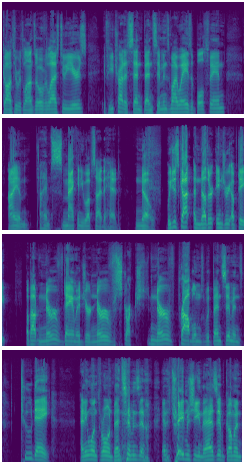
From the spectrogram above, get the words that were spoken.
gone through with Lonzo over the last two years, if you try to send Ben Simmons my way as a Bulls fan, I am I am smacking you upside the head. No, we just got another injury update about nerve damage or nerve structure, nerve problems with Ben Simmons today. Anyone throwing Ben Simmons in a, in a trade machine that has him coming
